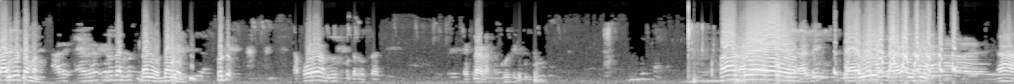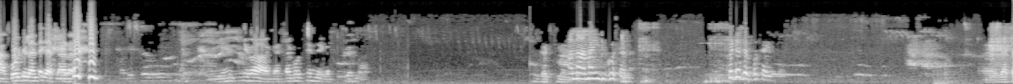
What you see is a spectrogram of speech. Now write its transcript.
దాన్ని కొట్టాం. మనం కొట్టు. దాన్ని కొట్టు, దాన్ని కొట్టు. కొట్టు. పోరాలను చూసుకుంటారు ఒకసారి. ఎట్లా. ఆ, గోటీలు అంటే గట్ల గట్ల కొట్టింది అన్న అన్న ఇది కొట్టాను గట్ట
